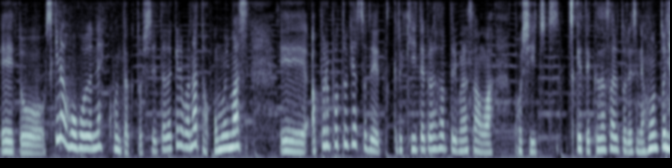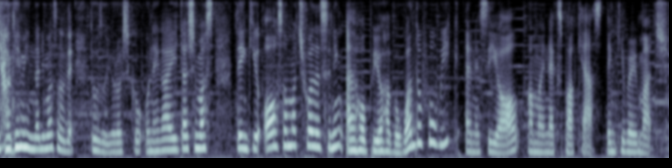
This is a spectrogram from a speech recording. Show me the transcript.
えーと、好きな方法でねコンタクトしていただければなと思います、えー、Apple Podcast で聞いてくださっている皆さんは星5つつけてくださるとですね本当に励みになりますのでどうぞよろしくお願いいたします Thank you all so much for listening I hope you have a wonderful week and I see you all on my next podcast Thank you very much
